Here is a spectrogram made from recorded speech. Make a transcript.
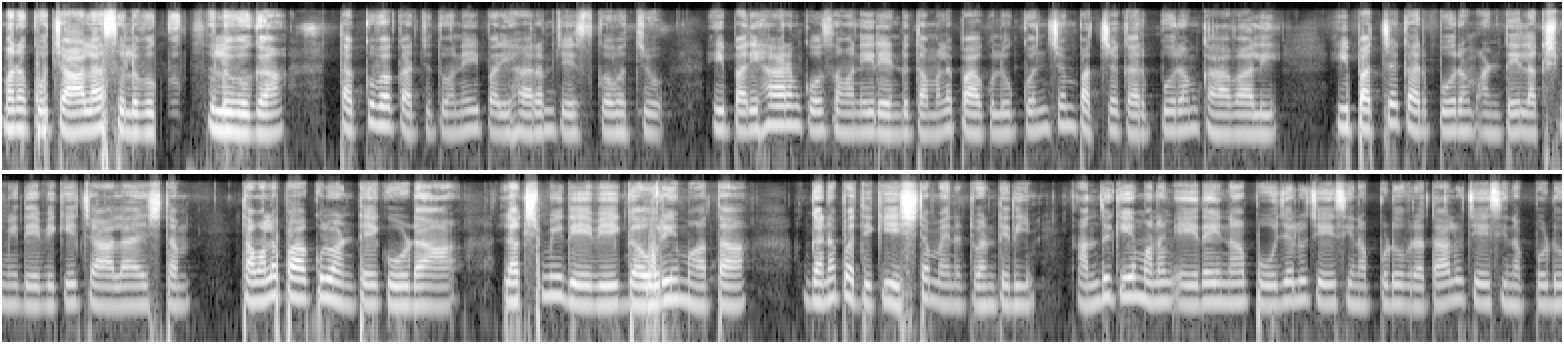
మనకు చాలా సులువు సులువుగా తక్కువ ఖర్చుతోనే ఈ పరిహారం చేసుకోవచ్చు. ఈ పరిహారం కోసమని రెండు తమలపాకులు కొంచెం పచ్చ కర్పూరం కావాలి. ఈ పచ్చ కర్పూరం అంటే లక్ష్మీదేవికి చాలా ఇష్టం. తమలపాకులు అంటే కూడా లక్ష్మీదేవి గౌరీమాత గణపతికి ఇష్టమైనటువంటిది. అందుకే మనం ఏదైనా పూజలు చేసినప్పుడు వ్రతాలు చేసినప్పుడు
